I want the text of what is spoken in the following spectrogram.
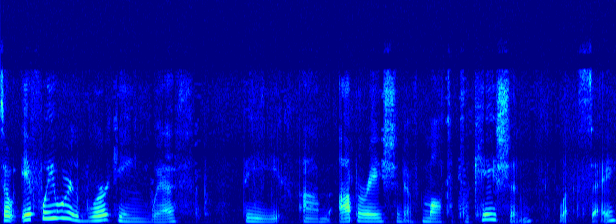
So if we were working with the um, operation of multiplication, let's say,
